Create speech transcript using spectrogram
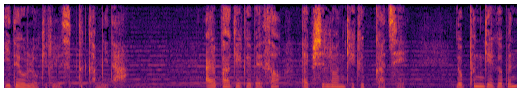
이데올로기를 습득합니다. 알파 계급에서 엡실론 계급까지 높은 계급은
